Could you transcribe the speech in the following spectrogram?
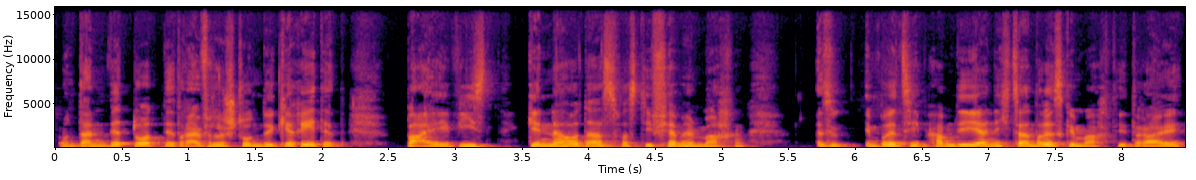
Und dann wird dort eine Dreiviertelstunde geredet bei Wiesen. Genau das, was die Firmen machen. Also im Prinzip haben die ja nichts anderes gemacht, die drei.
